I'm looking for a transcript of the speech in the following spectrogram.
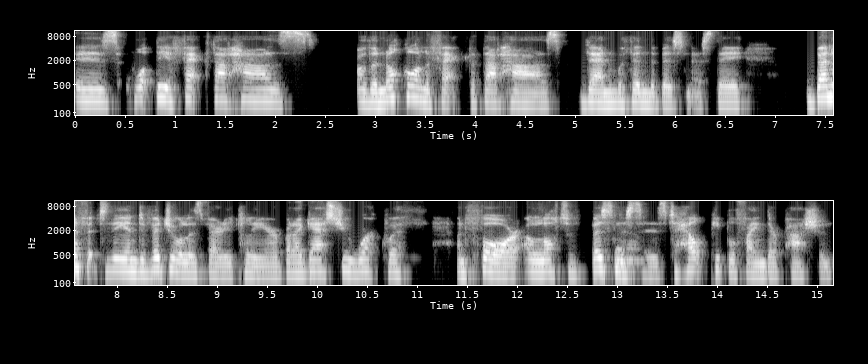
is what the effect that has, or the knock on effect that that has then within the business, the benefit to the individual is very clear, but I guess you work with and for a lot of businesses to help people find their passion.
